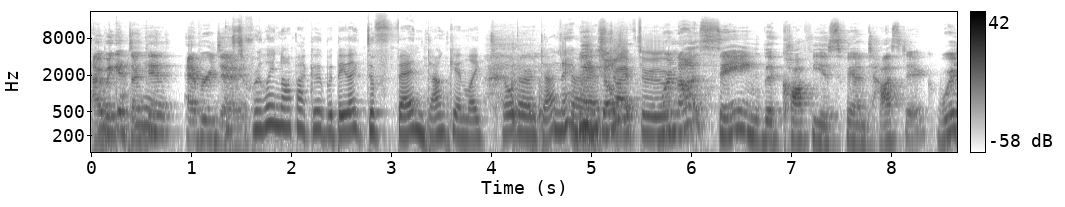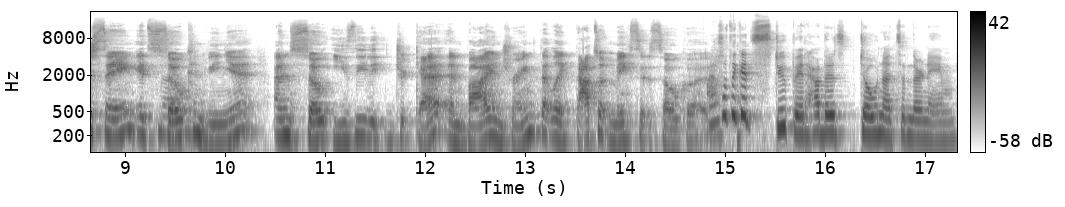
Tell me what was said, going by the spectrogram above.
Like I would get don't Dunkin' every day. It's really not that good, but they like defend Dunkin' like till their death. They- bed. we We don't. drive-through. We're not saying the coffee is fantastic. We're saying it's so convenient and so easy to get and buy and drink that like that's what makes it so good. I also think it's stupid how there's donuts in their name.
